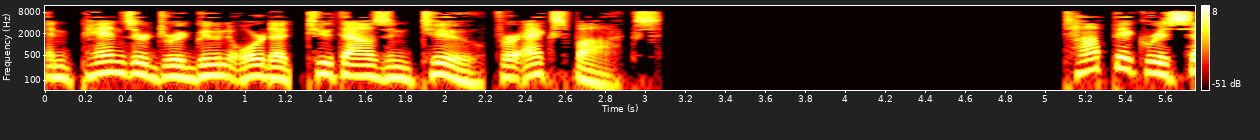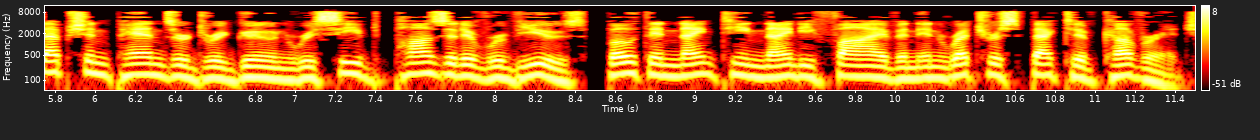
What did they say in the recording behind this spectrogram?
and Panzer Dragoon Orta 2002 for Xbox. Topic reception Panzer Dragoon received positive reviews, both in 1995 and in retrospective coverage.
